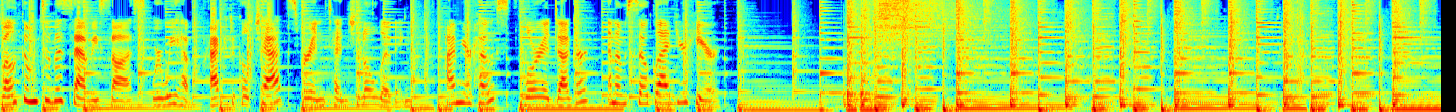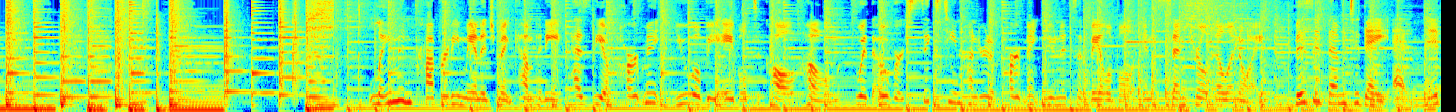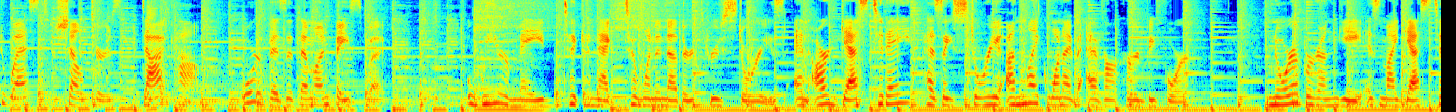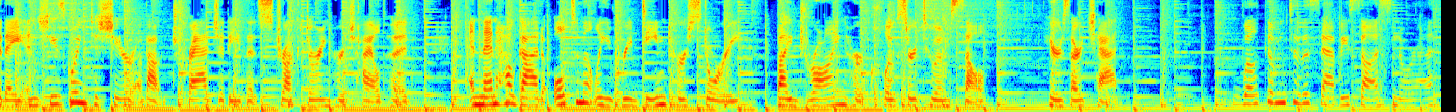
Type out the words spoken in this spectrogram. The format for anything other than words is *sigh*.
Welcome to the Savvy Sauce, where we have practical chats for intentional living. I'm your host, Laura Dugger, and I'm so glad you're here. Lehman Property Management Company has the apartment you will be able to call home with over 1,600 apartment units available in central Illinois. Visit them today at MidwestShelters.com or visit them on Facebook. We are made to connect to one another through stories, and our guest today has a story unlike one I've ever heard before. Norah Birungi is my guest today, and she's going to share about tragedy that struck during her childhood and then how God ultimately redeemed her story by drawing her closer to Himself. Here's our chat. Welcome to the Savvy Sauce, Norah.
